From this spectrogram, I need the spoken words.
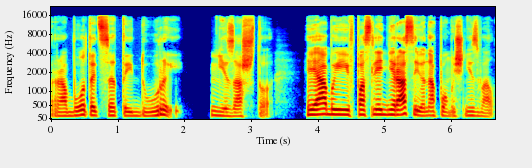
«Работать с этой дурой? Ни за что. Я бы и в последний раз ее на помощь не звал,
